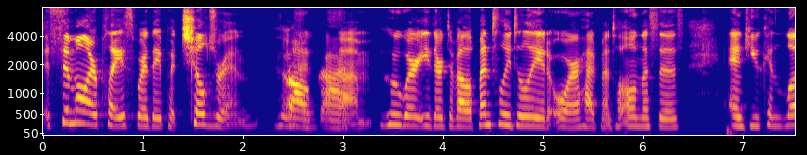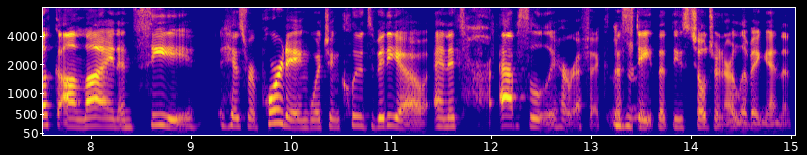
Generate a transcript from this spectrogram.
a similar place where they put children who Oh, had, um, who were either developmentally delayed or had mental illnesses, and you can look online and see his reporting, which includes video, and it's absolutely horrific the Mhm. state that these children are living in. And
